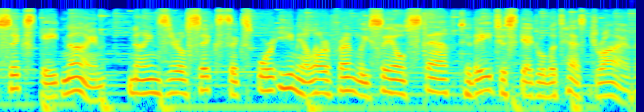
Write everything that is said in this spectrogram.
1-800-689-9066 or email our friendly sales staff today to schedule a test drive.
